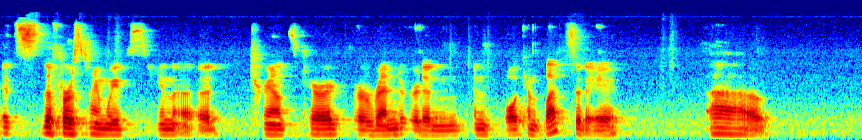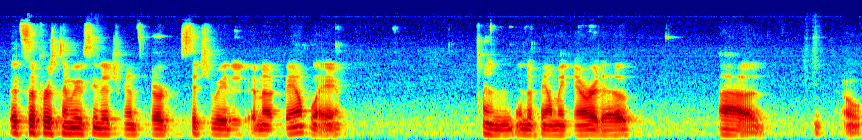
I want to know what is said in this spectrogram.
It's the first time we've seen a, trans character rendered in, in full complexity. Uh, it's the first time we've seen a trans character situated in a family and in a family narrative. Uh, you know,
